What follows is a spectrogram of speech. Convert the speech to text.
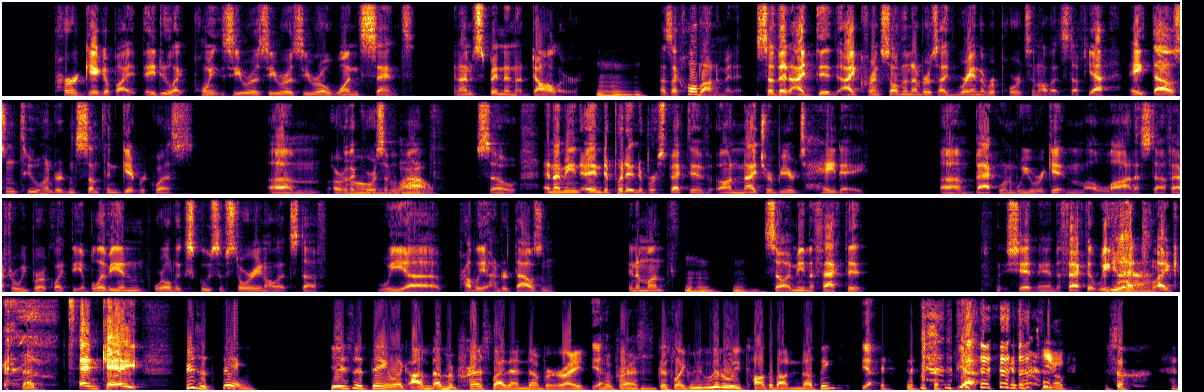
Per gigabyte, they do like point zero zero zero one cent, and I'm spending a dollar." Mhm. I was like, "Hold on a minute." So then I did. I crunched all the numbers. I ran the reports and all that stuff. Yeah, eight thousand two hundred and something get requests, um, over the Oh, course of a wow. month. So, and I mean, and to put it into perspective, on Nitro Beard's heyday, um, back when we were getting a lot of stuff after we broke like the Oblivion world exclusive story and all that stuff, we uh probably a hundred thousand in a month. Mhm. Mhm. So I mean, the fact that shit, man, the fact that we Yeah, got like that's- 10k, Here's the thing. Here's the thing. Like I'm I'm impressed by that number, right? Yeah. I'm impressed because like we literally talk about nothing. yeah, yeah. Yep. So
